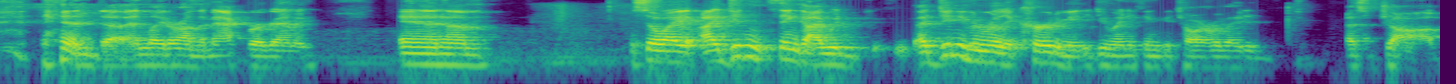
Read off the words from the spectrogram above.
and uh, and later on the Mac programming, and um, so I, I didn't think I would. It didn't even really occur to me to do anything guitar related as a job.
